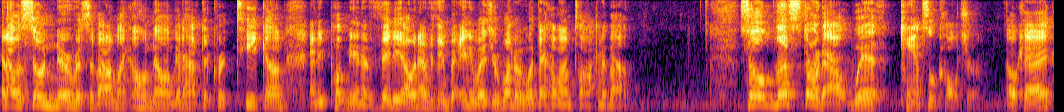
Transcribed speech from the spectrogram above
And I was so nervous about it. I'm like, oh no, I'm gonna have to critique him, and he put me in a video and everything. But anyways, you're wondering what the hell I'm talking about. So let's start out with cancel culture, okay?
